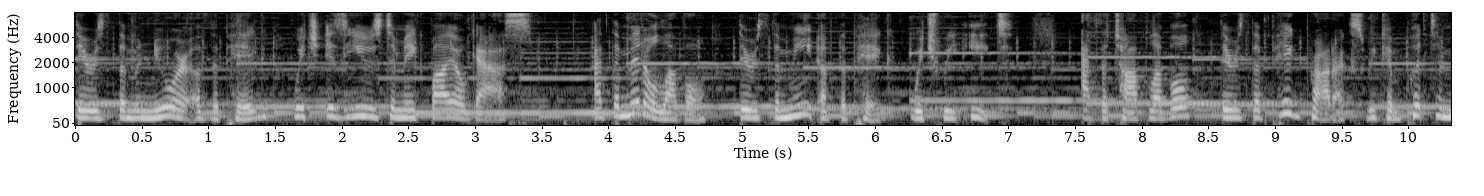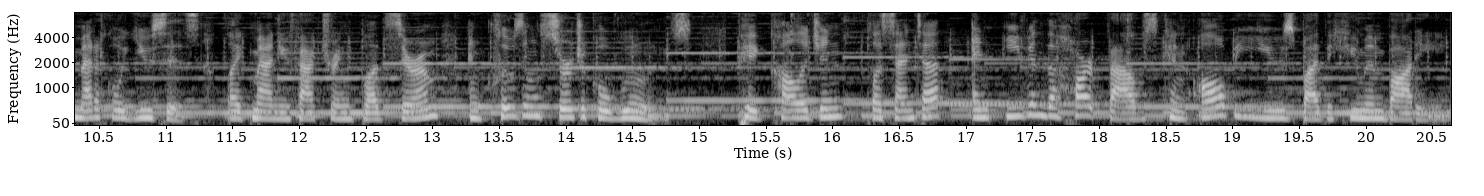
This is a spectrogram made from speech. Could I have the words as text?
there is the manure of the pig, which is used to make biogas. At the middle level, there is the meat of the pig, which we eat. At the top level, there's the pig products we can put to medical uses, like manufacturing blood serum and closing surgical wounds. Pig collagen, placenta, and even the heart valves can all be used by the human body.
